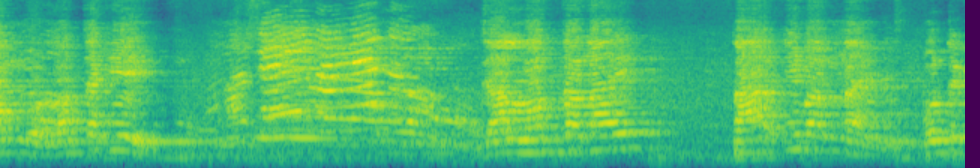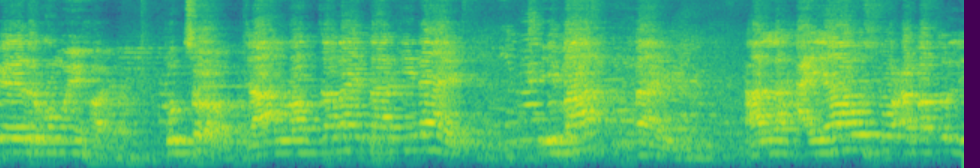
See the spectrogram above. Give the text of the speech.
অঙ্গ। লজ্জা কি? যার লজ্জা নাই তার ইমান নাই। বলতে গেলে এরকমই হয়। বুঝছ? যার লজ্জা নাই তার কি নাই? ইমান নাই। আল হায়াউ সুআবাতুল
